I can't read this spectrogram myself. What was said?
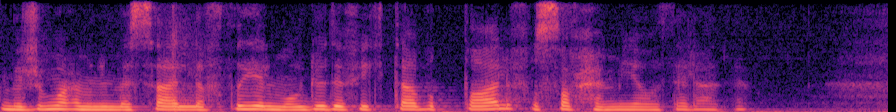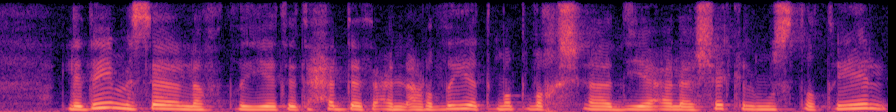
مجموعة من المسائل اللفظية الموجودة في كتاب الطالب في الصفحة 103 لدي مسألة لفظية تتحدث عن أرضية مطبخ شادية على شكل مستطيل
